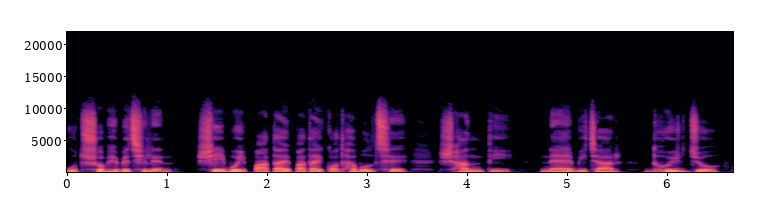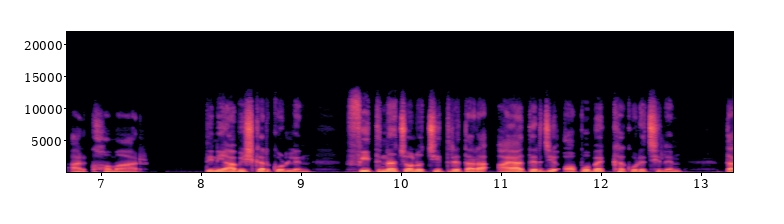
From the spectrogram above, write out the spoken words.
উৎস ভেবেছিলেন, সেই বই পাতায় পাতায় কথা বলছে, শান্তি, ন্যায় বিচার, ধৈর্য আর ক্ষমার। তিনি আবিষ্কার করলেন, ফিতনা চলচ্চিত্রে তারা আয়াতের যে অপব্যাখ্যা করেছিলেন, তা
